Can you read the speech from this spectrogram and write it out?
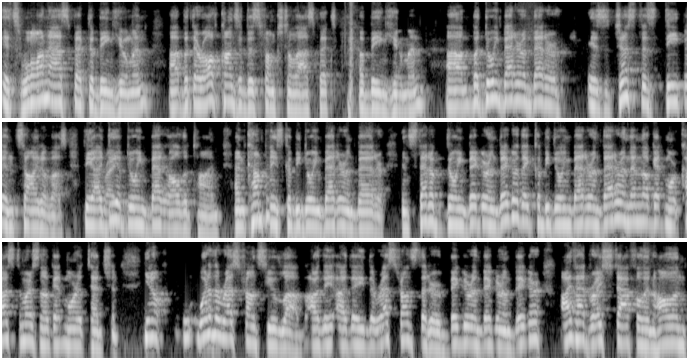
It's one aspect of being human, uh, but there are all kinds of dysfunctional aspects of being human. Um, but doing better and better is just as deep inside of us. The idea right. of doing better all the time. And companies could be doing better and better. Instead of doing bigger and bigger, they could be doing better and better. And then they'll get more customers and they'll get more attention. You know, what are the restaurants you love? Are they are they the restaurants that are bigger and bigger and bigger? I've had Rijsttafel in Holland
